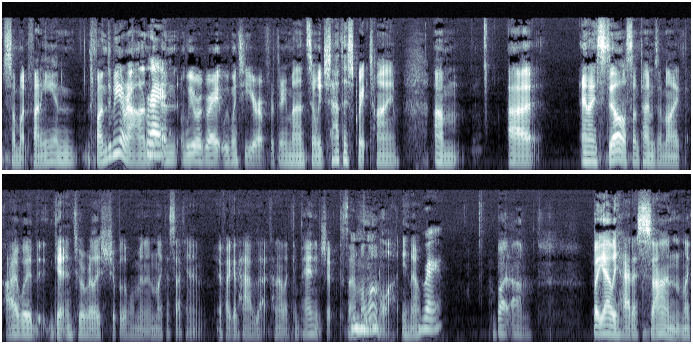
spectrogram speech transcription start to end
somewhat funny and fun to be around. Right. And we were great. We went to Europe for three months, and we just had this great time. Um, uh, and I still sometimes I'm like I would get into a relationship with a woman in like a second if I could have that kind of like companionship because I'm alone a lot, you know. Right. But um, but yeah, we had a son like,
